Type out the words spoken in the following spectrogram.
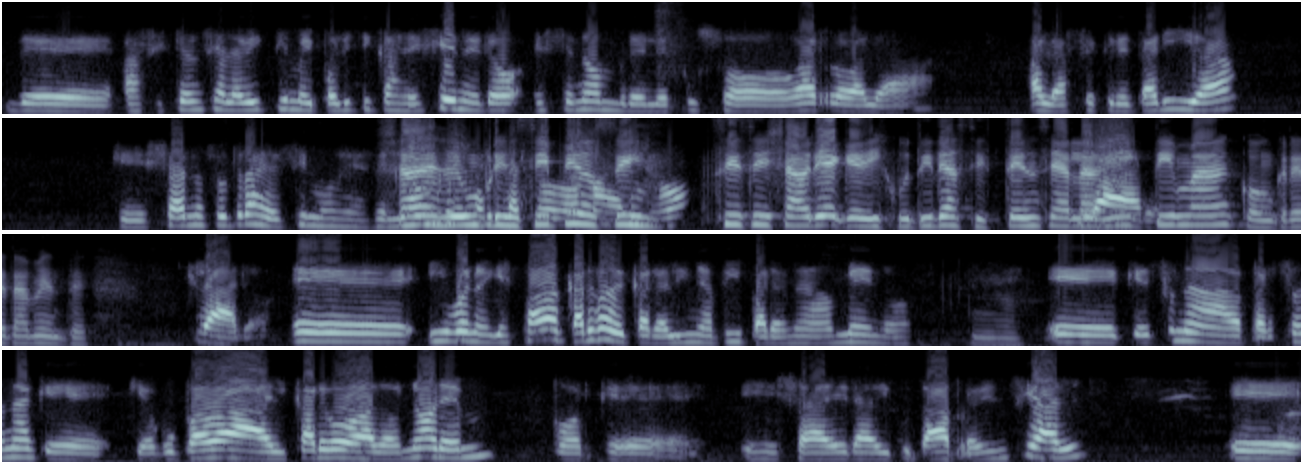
de Asistencia a la Víctima y Políticas de Género, ese nombre le puso Garro a la, a la Secretaría, que ya nosotras decimos desde Ya desde un principio sí, sí, sí, ya habría que discutir asistencia a la víctima concretamente. Claro, eh, y bueno, y estaba a cargo de Carolina Pi, para nada menos, eh, que es una persona que, que ocupaba el cargo ad honorem, porque ella era diputada provincial, eh,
